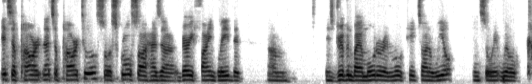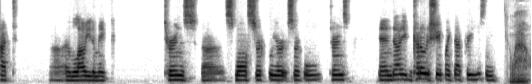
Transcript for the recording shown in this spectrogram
It's a power. That's a power tool. So a scroll saw has a very fine blade that um, is driven by a motor and rotates on a wheel, and so it will cut uh, and allow you to make turns, uh, small circular circle turns, and uh, you can cut out a shape like that pretty easily. Wow.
